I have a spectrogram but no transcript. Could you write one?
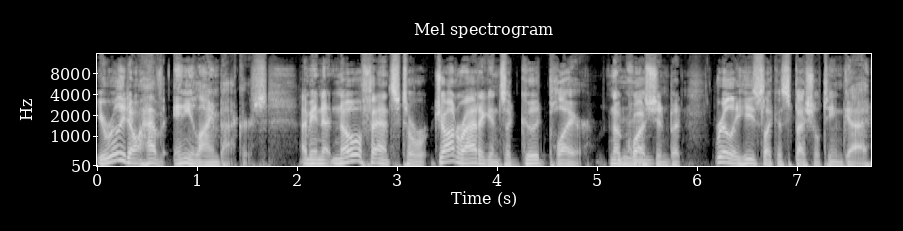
you really don't have any linebackers. I mean, no offense to Jon Rhattigan's a good player, no question, but really he's like a special team guy.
